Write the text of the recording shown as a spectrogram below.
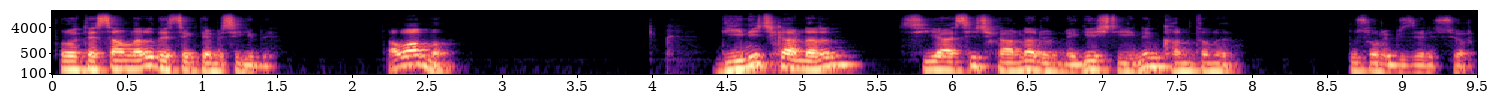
protestanları desteklemesi gibi. Tamam mı? Dini çıkarların siyasi çıkarlar önüne geçtiğinin kanıtını bu soru bizden istiyor.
